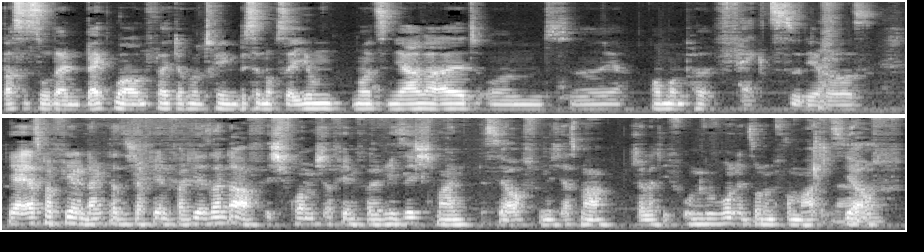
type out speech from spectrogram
was ist so dein Background? Vielleicht auch im Training. Bist ja noch sehr jung, 19 Jahre alt und äh, ja, hau mal ein paar Facts zu dir raus. Ja, erstmal vielen Dank, dass ich auf jeden Fall hier sein darf. Ich freue mich auf jeden Fall riesig. Ich meine, ist ja auch für mich erstmal relativ ungewohnt in so einem Format jetzt hier auf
